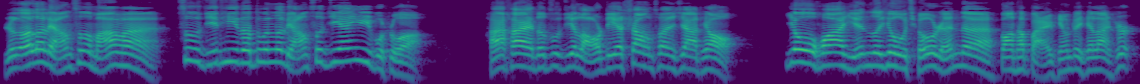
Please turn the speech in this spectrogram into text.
惹了两次麻烦，自己替他蹲了两次监狱不说，还害得自己老爹上蹿下跳。又花银子又求人的帮他摆平这些烂事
